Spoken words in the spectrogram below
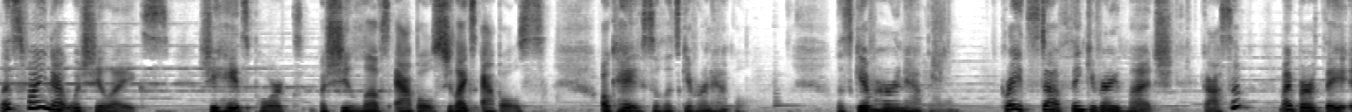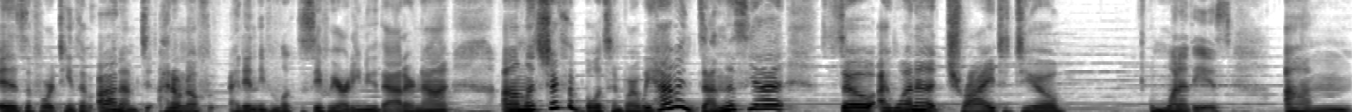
let's find out what she likes. She hates pork, but she loves apples. She likes apples. Okay, so let's give her an apple. Let's give her an apple. Great stuff. Thank you very much. Gossip? My birthday is the 14th of autumn. I don't know if I didn't even look to see if we already knew that or not. Um, let's check the bulletin board. We haven't done this yet, so I want to try to do one of these. Um,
